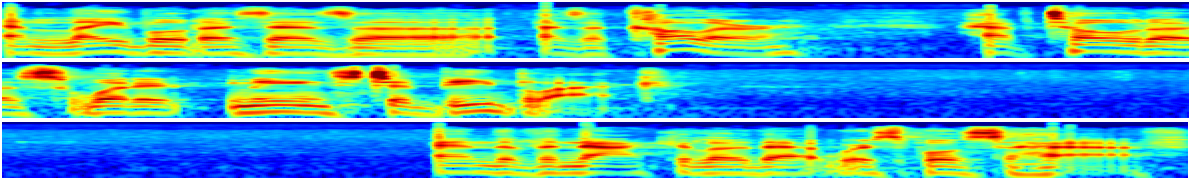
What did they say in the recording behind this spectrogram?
and labeled us as a, as a color have told us what it means to be black and the vernacular that we're supposed to have.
